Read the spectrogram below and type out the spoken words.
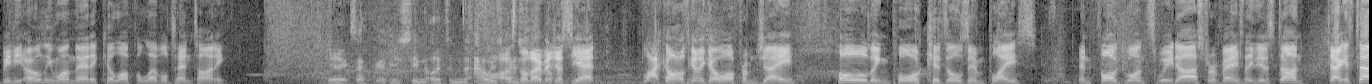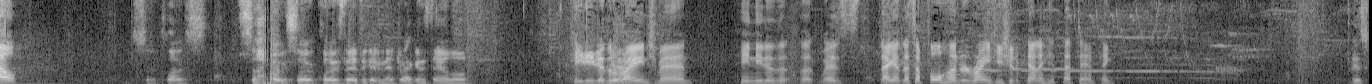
Being the only one there to kill off a level 10 Tiny. Yeah, exactly. Have you seen the item that Aui's Oh, it's not over just yet. Black Hole's going to go off from Jay, holding poor Kizzles in place. And Fogged wants sweet ass revenge. They need a stun. Dragon's Tail. So close. So, so close there to getting that Dragon's Tail off. He needed But the yeah. range, man. He needed the. the where's, that's a 400 range. He should have kind of hit that damn thing. It's,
